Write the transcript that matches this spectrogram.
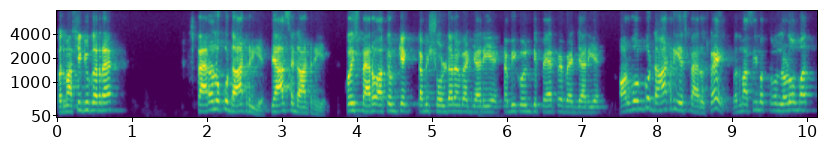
बदमाशी क्यों कर रहा है? स्पैरो लोग को डांट रही है, प्यार से डांट रही है। कोई स्पैरो आके उनके, कभी शोल्डर में बैठ जा रही है, कभी कोई उनके पैर पे बैठ जा रही है, और वो उनको डांट रही है स्पैरो पे बदमाशी मत लड़ो मत।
